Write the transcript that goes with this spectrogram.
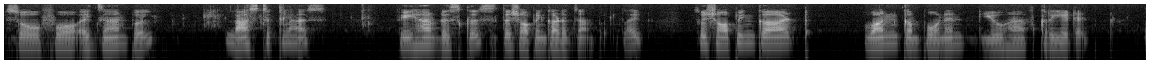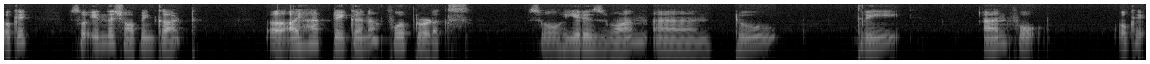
So for example last class we have discussed the shopping cart example right? So shopping cart one component you have created okay? So in the shopping cart uh, I have taken uh, four products. So here is one and two three and 4 okay.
